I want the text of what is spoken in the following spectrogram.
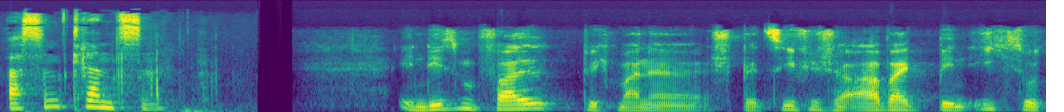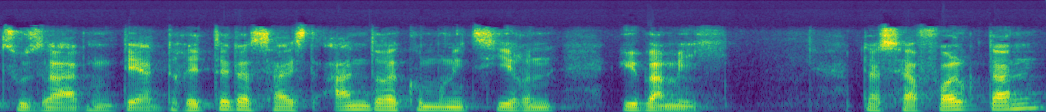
Was sind Grenzen? In diesem Fall, durch meine spezifische Arbeit, bin ich sozusagen der Dritte, das heißt, andere kommunizieren über mich. Das erfolgt dann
